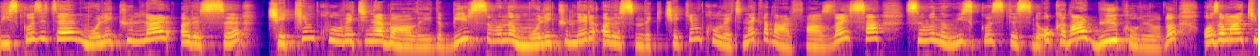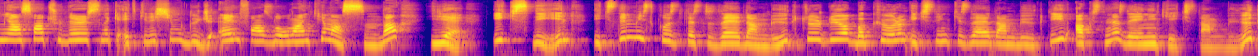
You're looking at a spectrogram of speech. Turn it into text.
viskozite moleküller arası çekim kuvvetine bağlıydı. Bir sıvının molekülleri arasındaki çekim kuvveti ne kadar fazlaysa sıvının viskozitesi de o kadar büyük oluyordu. O zaman kimyasal türler arasındaki etkileşim gücü en fazla olan kim aslında? Y. X değil. X'in viskozitesi Z'den büyüktür diyor. Bakıyorum X'inki Z'den büyük değil. Aksine Z'ninki X'ten büyük.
